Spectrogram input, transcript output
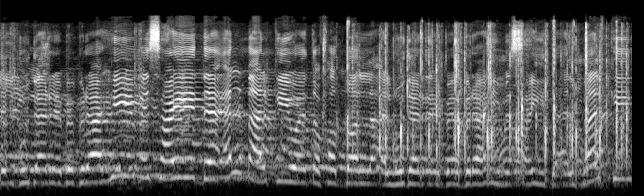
للمدرب إبراهيم سعيد المالكي ويتفضل المدرب إبراهيم سعيد المالكي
